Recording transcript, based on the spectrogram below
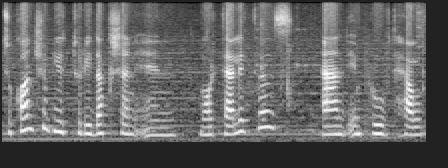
to contribute to reduction in mortalities and improved health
